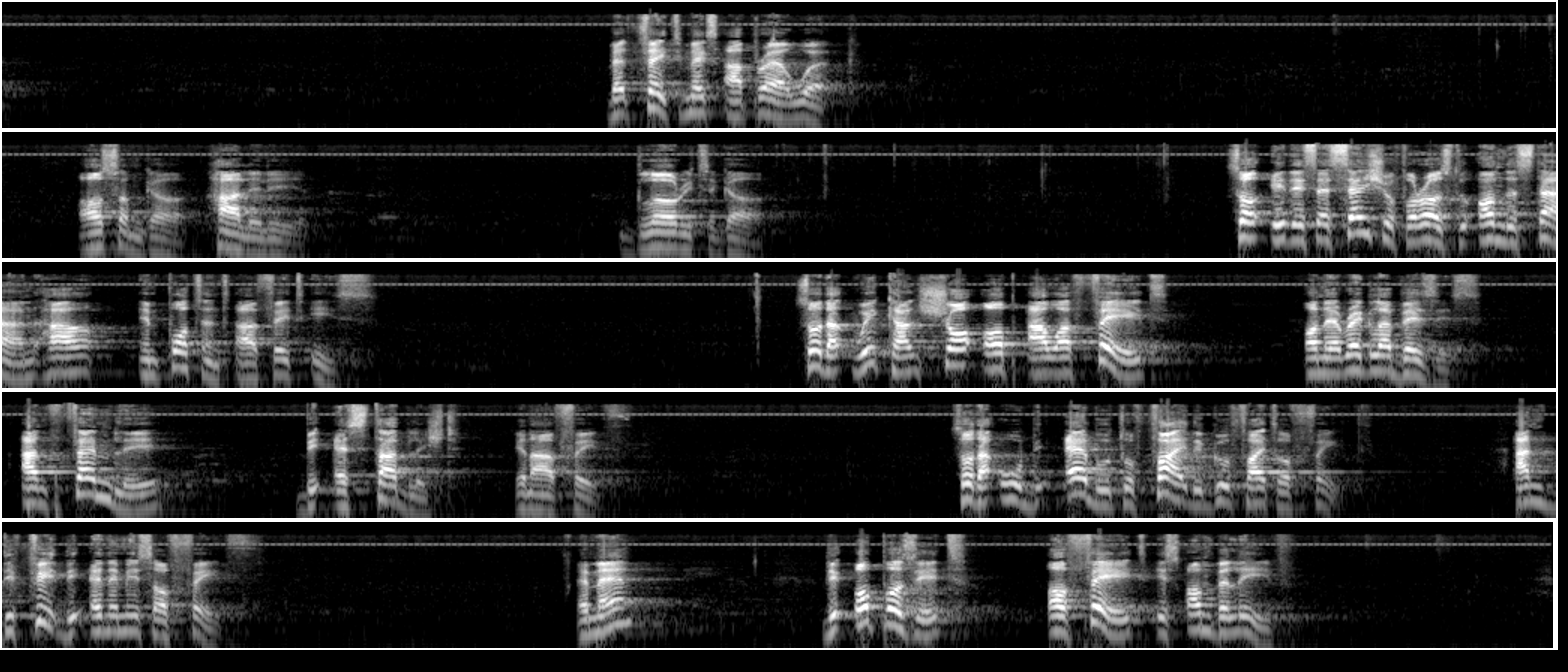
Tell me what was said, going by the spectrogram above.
But faith makes our prayer work. Awesome God. Hallelujah. Glory to God. So it is essential for us to understand how important our faith is. So that we can show up our faith on a regular basis and firmly be established in our faith. So that we'll be able to fight the good fight of faith and defeat the enemies of faith. Amen? The opposite of faith is unbelief.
